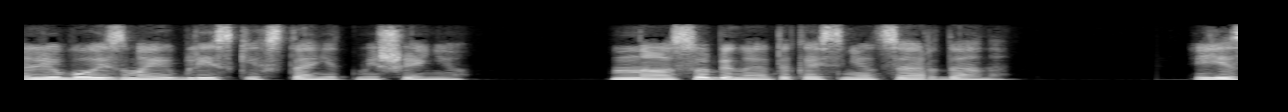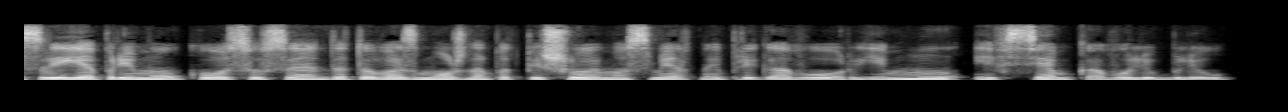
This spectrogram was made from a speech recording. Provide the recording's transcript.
Любой из моих близких станет мишенью, но особенно это коснется Ордана. Если я приму косу Сэнда, то, возможно, подпишу ему смертный приговор, ему и всем, кого люблю.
